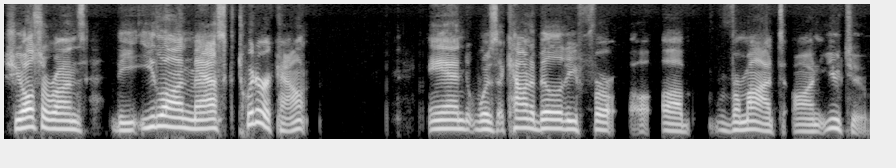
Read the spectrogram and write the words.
She also runs the Elon Musk Twitter account and was accountability for uh, uh, Vermont on YouTube.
